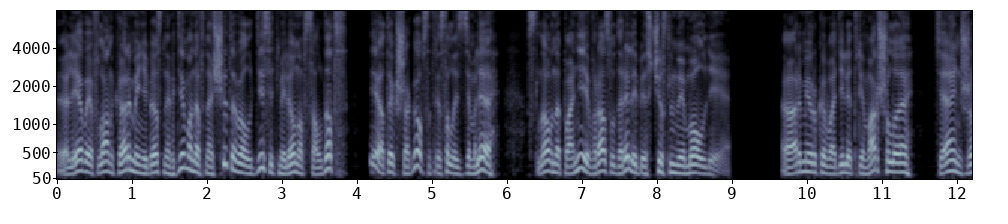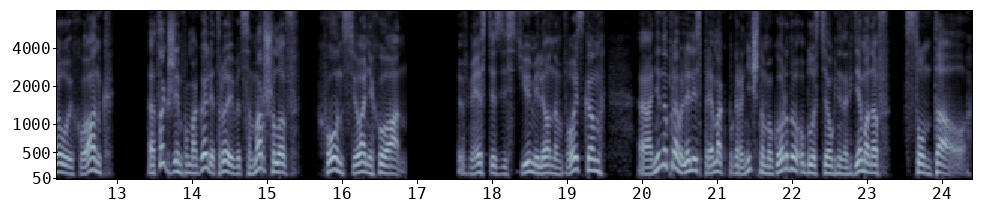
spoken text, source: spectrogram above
Левый фланг армии небесных демонов насчитывал 10 миллионов солдат, и от их шагов сотрясалась земля, словно по ней в раз ударили бесчисленные молнии. Армией руководили три маршала — Тянь, Жоу и Хуанг, а также им помогали трое вице-маршалов Хун, Сюань и Хуан. Вместе с 10 миллионным войском они направлялись прямо к пограничному городу области огненных демонов Сунтао.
